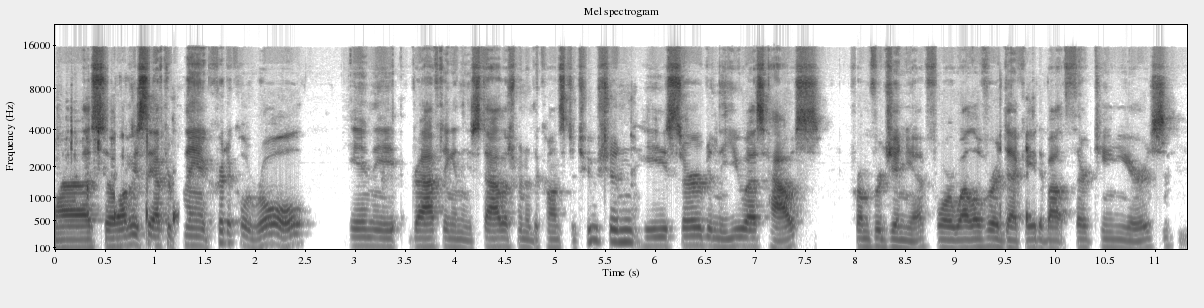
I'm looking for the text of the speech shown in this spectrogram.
Uh, so obviously, after playing a critical role in the drafting and the establishment of the Constitution. He served in the U.S. House from Virginia for well over a decade, about 13 years. Mm-hmm.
